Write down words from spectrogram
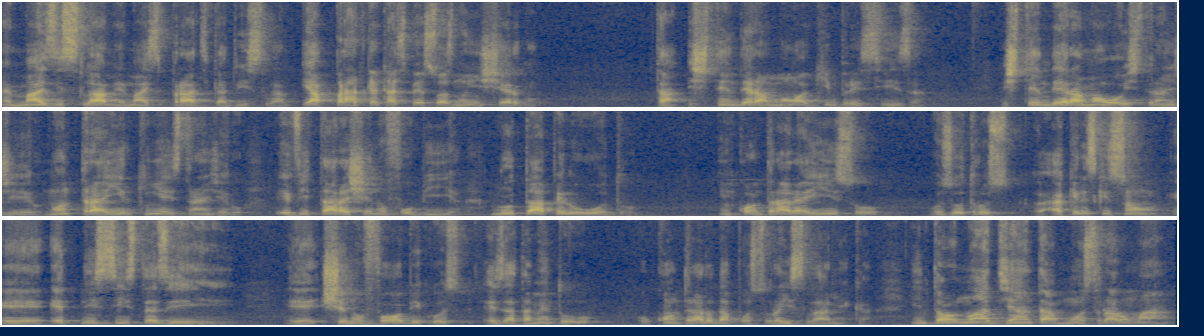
é mais Islã, é mais prática do Islã. É a prática que as pessoas não enxergam. Tá? Estender a mão a quem precisa. Estender a mão ao estrangeiro. Não trair quem é estrangeiro. Evitar a xenofobia. Lutar pelo outro. Encontrar a isso os outros, aqueles que são é, etnicistas e é, xenofóbicos, exatamente o, o contrário da postura islâmica. Então, não adianta mostrar uma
